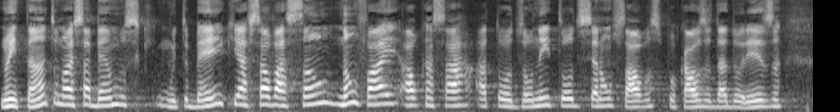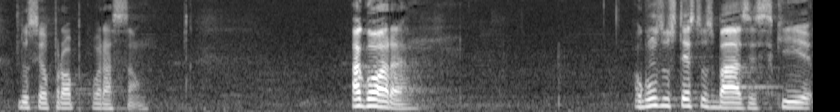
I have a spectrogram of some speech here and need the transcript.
No entanto, nós sabemos muito bem que a salvação não vai alcançar a todos, ou nem todos serão salvos por causa da dureza do seu próprio coração. Agora, alguns dos textos bases que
